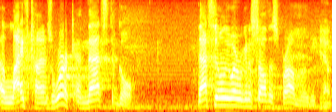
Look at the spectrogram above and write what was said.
a lifetime's work and that's the goal that's the only way we're going to solve this problem, Rudy. Yep.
